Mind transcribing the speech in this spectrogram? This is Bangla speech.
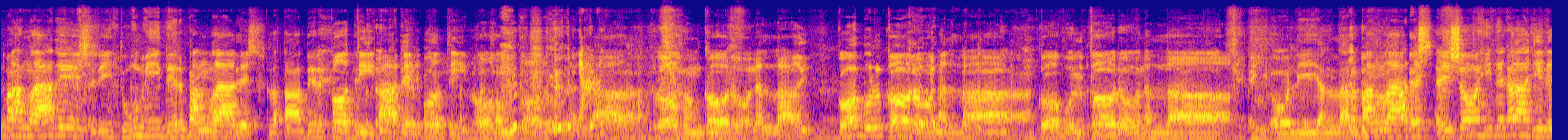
বাংলাদেশ রে ঋতুমিদের বাংলাদেশ, লতাদের প্রতি, তাদের প্রতি রহম করো রহম করো আল্লাহ, কবুল করো আল্লাহ, কবুল করো আল্লাহ। এই অলি আল্লাহর বাংলাদেশ, এই শহীদ গাজীর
